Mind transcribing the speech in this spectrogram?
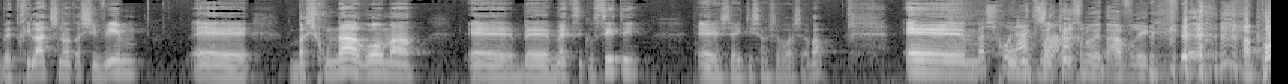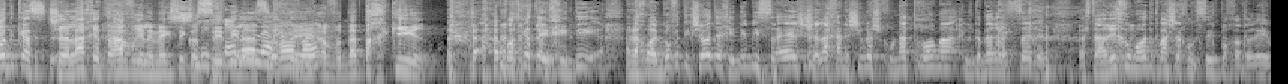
בתחילת שנות ה-70 בשכונה רומא במקסיקו סיטי, אה, שהייתי שם שבוע שעבר. אמ, בשכונה עצמה? שלחנו את אברי, הפודקאסט שלח את אברי למקסיקו סיטי לעשות. אה, עבודת תחקיר. הפודקאסט היחידי, אנחנו הגוף התקשורת היחידי בישראל ששלח אנשים לשכונת רומא לדבר על הסרט. אז תעריכו מאוד את מה שאנחנו עושים פה, חברים.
